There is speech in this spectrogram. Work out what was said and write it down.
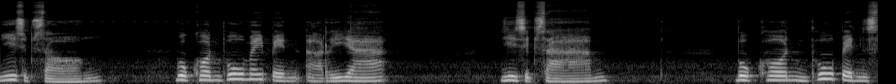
22. บุคคลผู้ไม่เป็นอริยะ 23. บุคคลผู้เป็นเส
